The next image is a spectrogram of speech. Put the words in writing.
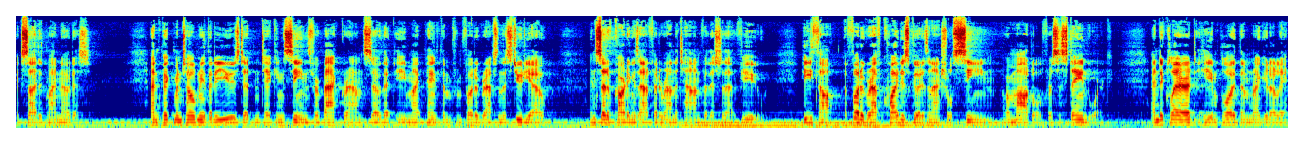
excited my notice. And Pickman told me that he used it in taking scenes for background so that he might paint them from photographs in the studio instead of carting his outfit around the town for this or that view. He thought a photograph quite as good as an actual scene or model for sustained work, and declared he employed them regularly.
